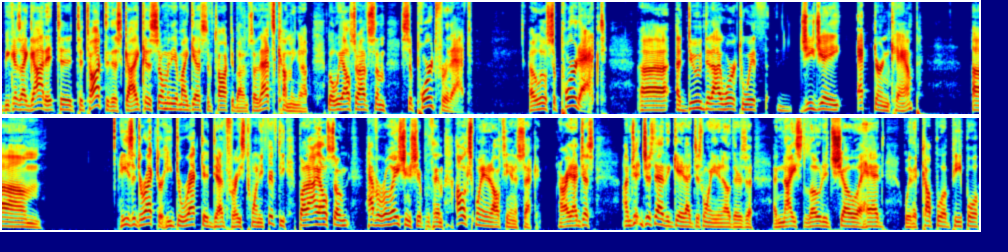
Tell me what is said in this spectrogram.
because I got it to to talk to this guy because so many of my guests have talked about him. So that's coming up. But we also have some support for that, a little support act. Uh, a dude that I worked with, GJ Echternkamp. Um, He's a director. He directed Death Race 2050, but I also have a relationship with him. I'll explain it all to you in a second. All right. I just, I'm just, just out of the gate. I just want you to know there's a, a nice loaded show ahead with a couple of people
